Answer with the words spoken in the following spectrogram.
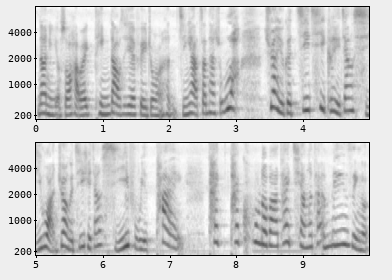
那你有时候还会听到这些非洲人很惊讶赞叹说，哇，居然有个机器可以这样洗碗，居然有个机器可以这样洗衣服，也太太太酷了吧，太强了，太 amazing 了。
